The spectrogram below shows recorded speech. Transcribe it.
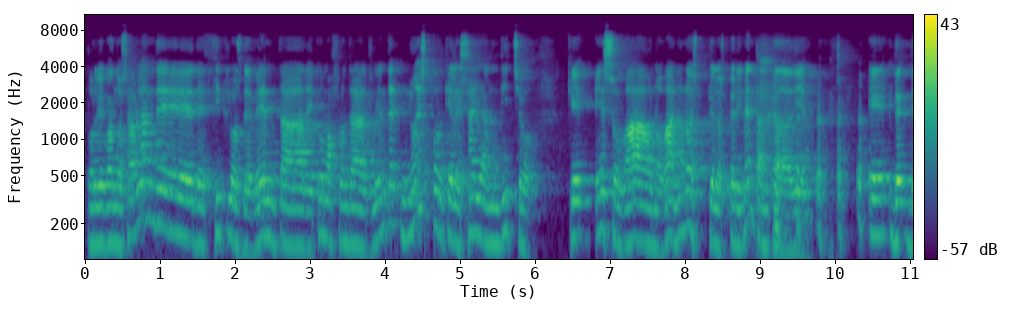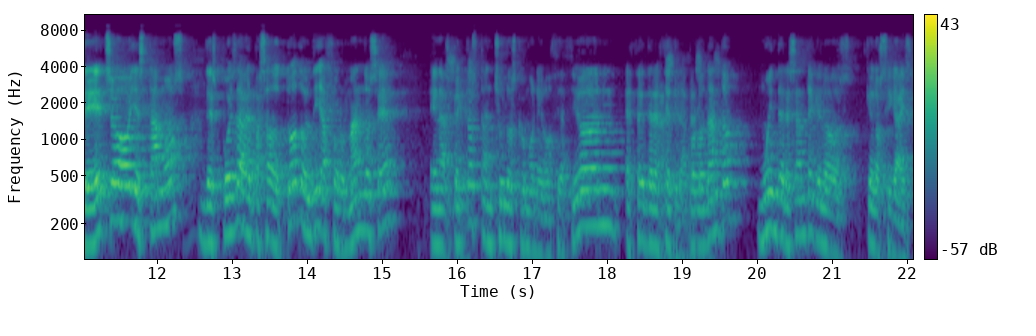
Porque cuando se hablan de, de ciclos de venta, de cómo afrontar al cliente, no es porque les hayan dicho que eso va o no va, no, no, es que lo experimentan cada día. Eh, de, de hecho, hoy estamos, después de haber pasado todo el día formándose en aspectos tan chulos como negociación, etcétera, Así etcétera. es, Por lo es. tanto, muy interesante que los, que los sigáis.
